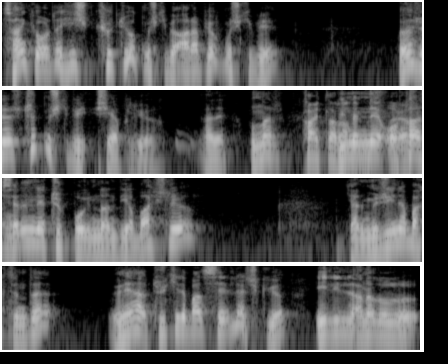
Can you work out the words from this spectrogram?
Sanki orada hiç Kürt yokmuş gibi, Arap yokmuş gibi öz öz Türkmüş gibi şey yapılıyor. Yani bunlar Kayıtlar bilmem ne Orta. Asya'nın ne Türk boyundan diye başlıyor. Yani müziğine baktığında veya Türkiye'de bazı seriler çıkıyor. İl il Anadolu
